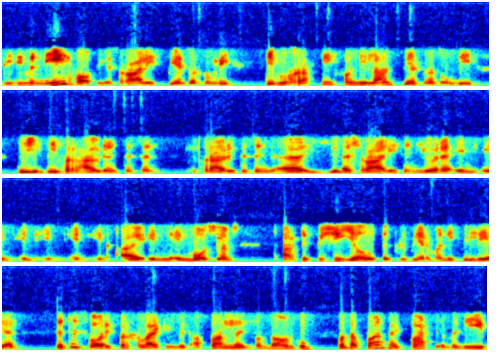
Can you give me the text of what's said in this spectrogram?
die die manier waarop die Israelies besig is om die demografie van die land besig is om die die die verhouding tussen die verhouding tussen uh Israelies en Jode en en en en en en en, en, en moslems artifisieel te probeer manipuleer. Dit is waar die vergelyking met apartheid vandaan kom. Want apartheid was 'n manier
